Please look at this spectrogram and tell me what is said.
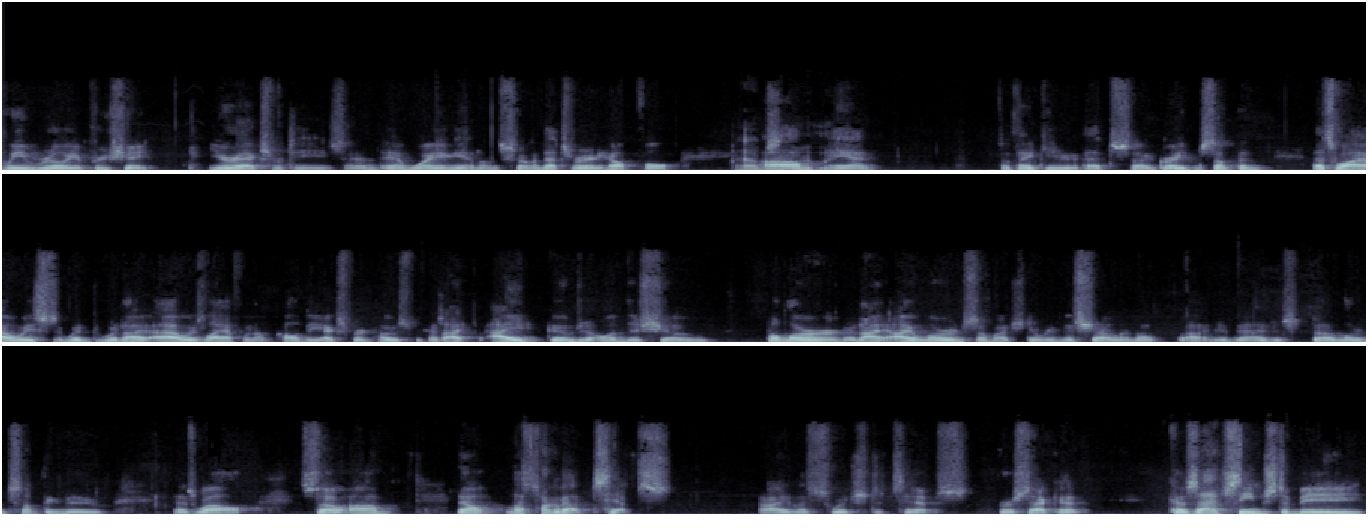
we really appreciate your expertise and, and weighing in on the show, and that's very helpful. Absolutely. Um, and so, thank you. That's uh, great and something that's why I always when, when I, I, always laugh when I'm called the expert host because I, I go to, on this show to learn and I, I learned so much during the show and I, I just uh, learned something new as well. So um, now let's talk about tips. All right, let's switch to tips for a second because that seems to me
